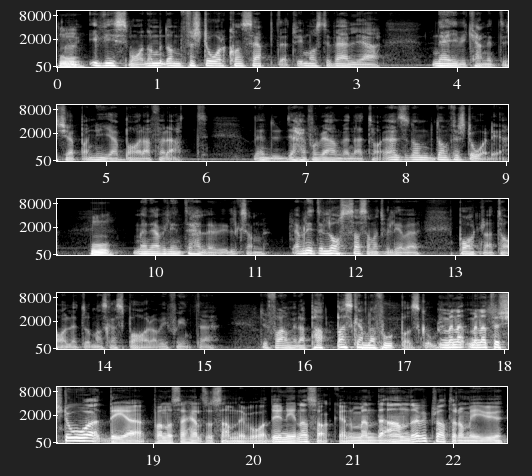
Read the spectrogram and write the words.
Mm. I viss mån. De, de förstår konceptet. Vi måste välja nej vi kan inte köpa nya bara för att. Det här får vi använda ett tag. Alltså de, de förstår det. Mm. Men jag vill inte heller liksom, jag vill inte låtsas som att vi lever på 1800-talet och man ska spara och vi får inte du får använda pappas gamla fotbollsskor. Men, men att förstå det på någon så hälsosam nivå, det är den ena saken. Men det andra vi pratar om är ju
